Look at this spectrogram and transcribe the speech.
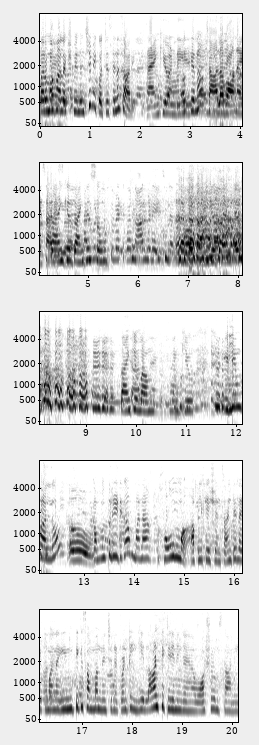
వరమహాలక్ష్మి నుంచి మీకు వచ్చేసిన సారీ. థ్యాంక్ యూ అండి. ఓకేనా? చాలా బాగున్నాయి sorry thank you thank you so much thank you thank you ma'am thank you ఇలిం వాళ్ళు కంప్లీట్గా మన హోమ్ అప్లికేషన్స్ అంటే లైక్ మన ఇంటికి సంబంధించినటువంటి ఎలాంటి క్లీనింగ్ అయినా వాష్రూమ్స్ కానీ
